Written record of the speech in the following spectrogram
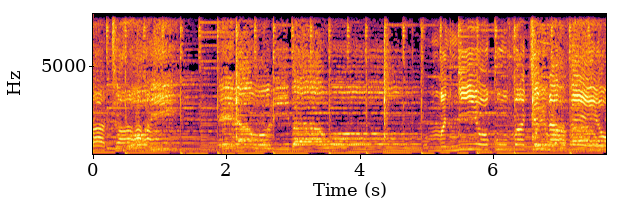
ayi taata oli era olibaawo omanyi okuva gye naveeyo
